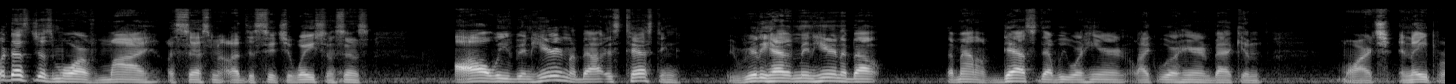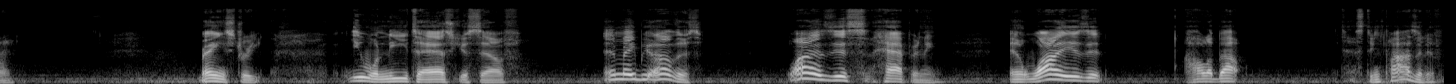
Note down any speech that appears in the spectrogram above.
but that's just more of my assessment of the situation since all we've been hearing about is testing. We really haven't been hearing about the amount of deaths that we were hearing, like we were hearing back in March and April. Main Street, you will need to ask yourself, and maybe others, why is this happening? And why is it all about testing positive?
